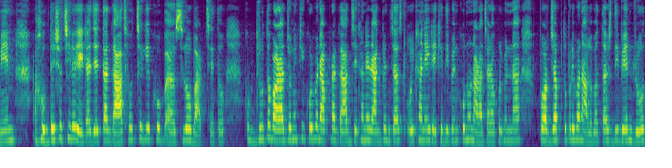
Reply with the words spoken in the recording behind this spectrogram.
মেন উদ্দেশ্য ছিল এটা যে তার গাছ হচ্ছে গিয়ে খুব স্লো বাড়ছে। তো খুব দ্রুত বাড়ার জন্য কি করবেন? আপনার গাছ যেখানে রাখবেন জাস্ট ওইখানেই রেখে দিবেন, কোনো নাড়াচাড়া করবেন না। পর্যাপ্ত পরিমাণ আলো বাতাস দিবেন, রোদ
